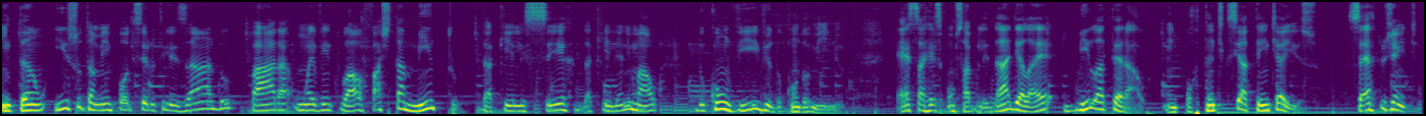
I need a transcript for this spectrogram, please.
então isso também pode ser utilizado para um eventual afastamento daquele ser, daquele animal, do convívio do condomínio. Essa responsabilidade ela é bilateral. É importante que se atente a isso. Certo, gente?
